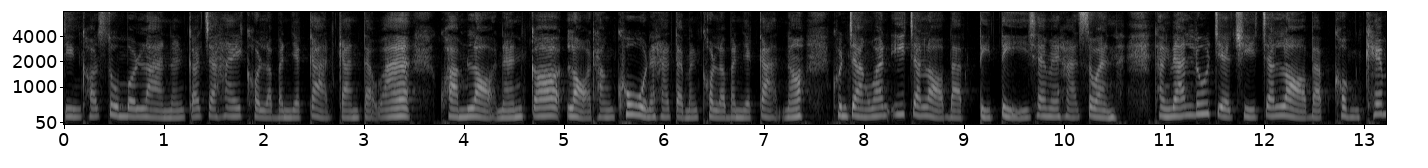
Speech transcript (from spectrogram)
จีนคอสตูมโบราณนั้นก็จะให้คนละบรรยากาศกัน แต่ว่าความหล่อนั้นก็หล่อทั้งคู่นะคะ แต่มันคนละบรรยากาศเนาะคุณจางว่านอี้จะหล่อแบบตีๆใช่ไหมคะส่วนทางด้านลู่เจียชีจะหล่อแบบคมเข้ม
